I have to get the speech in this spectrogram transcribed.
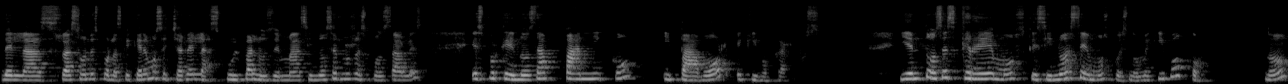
de las razones por las que queremos echarle las culpas a los demás y no sernos responsables es porque nos da pánico y pavor equivocarnos. Y entonces creemos que si no hacemos, pues no me equivoco. ¿No?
